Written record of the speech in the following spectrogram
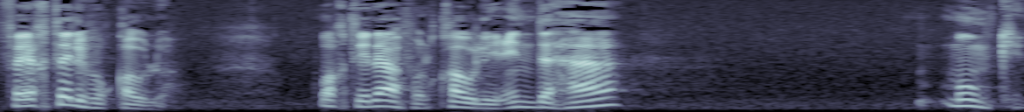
فيختلف قوله. واختلاف القول عندها ممكن.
